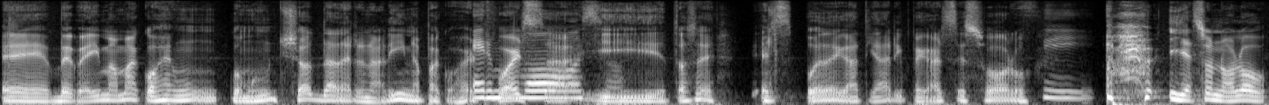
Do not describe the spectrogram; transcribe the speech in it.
eh, bebé y mamá cogen un, como un shot de adrenalina para coger fuerza y entonces él puede gatear y pegarse solo. Sí. y eso no lo,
